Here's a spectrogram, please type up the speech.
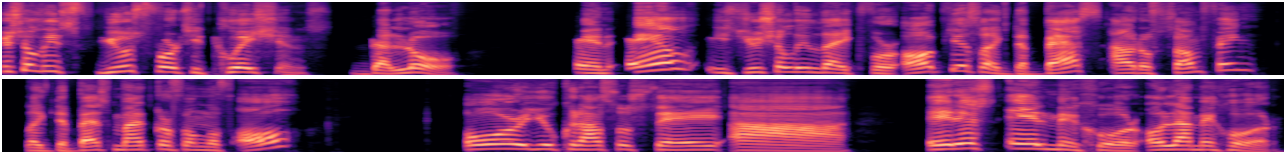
Usually it's used for situations, the law. And L is usually like for objects, like the best out of something, like the best microphone of all. Or you could also say, uh, eres el mejor o la mejor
